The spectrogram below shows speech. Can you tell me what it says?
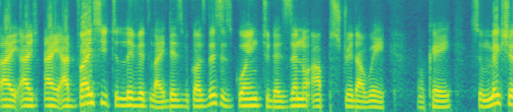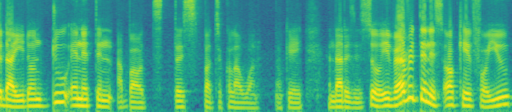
I i advise you to leave it like this because this is going to the zeno app straight away okay? So make sure that you don't do anything about this particular one okay? And that is it. So if everything is okay for you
